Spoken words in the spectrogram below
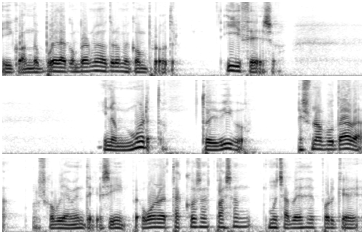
y cuando pueda comprarme otro, me compro otro. Y hice eso y no me he muerto, estoy vivo. ¿Es una putada? Pues obviamente que sí, pero bueno, estas cosas pasan muchas veces porque,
